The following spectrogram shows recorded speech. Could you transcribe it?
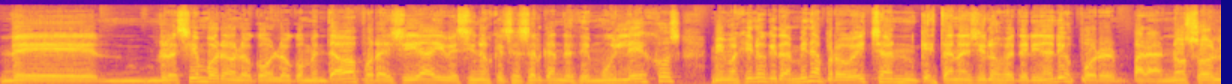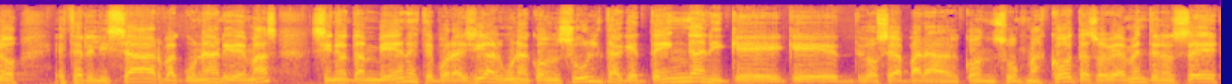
Mm. De, recién, bueno, lo, lo, comentabas, por allí hay vecinos que se acercan desde muy lejos. Me imagino que también aprovechan que están allí los veterinarios por, para no solo esterilizar, vacunar y demás, sino también este, por allí alguna consulta que tengan y que, que o sea, para con sus mascotas, obviamente, no sé,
